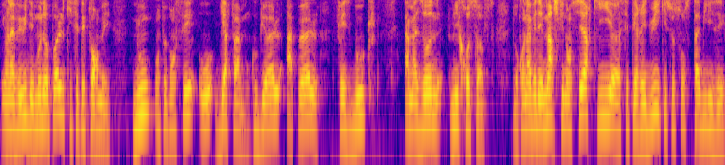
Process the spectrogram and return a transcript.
et on avait eu des monopoles qui s'étaient formés. Nous, on peut penser aux GAFAM, Google, Apple, Facebook, Amazon, Microsoft. Donc on avait des marges financières qui euh, s'étaient réduites, qui se sont stabilisées.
